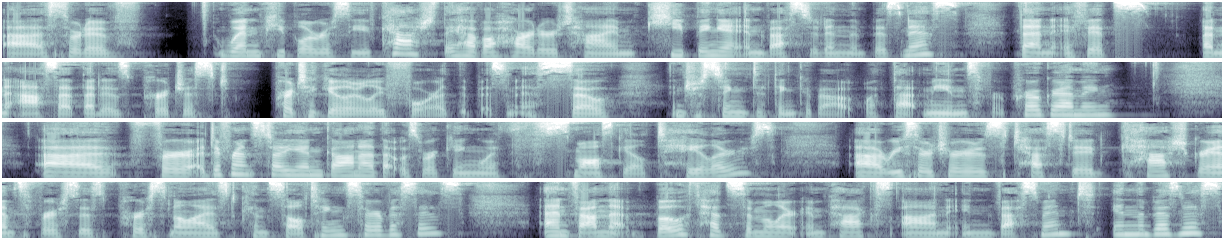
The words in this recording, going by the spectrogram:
uh, sort of when people receive cash, they have a harder time keeping it invested in the business than if it's an asset that is purchased particularly for the business. So interesting to think about what that means for programming. Uh, for a different study in Ghana that was working with small scale tailors, uh, researchers tested cash grants versus personalized consulting services and found that both had similar impacts on investment in the business,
